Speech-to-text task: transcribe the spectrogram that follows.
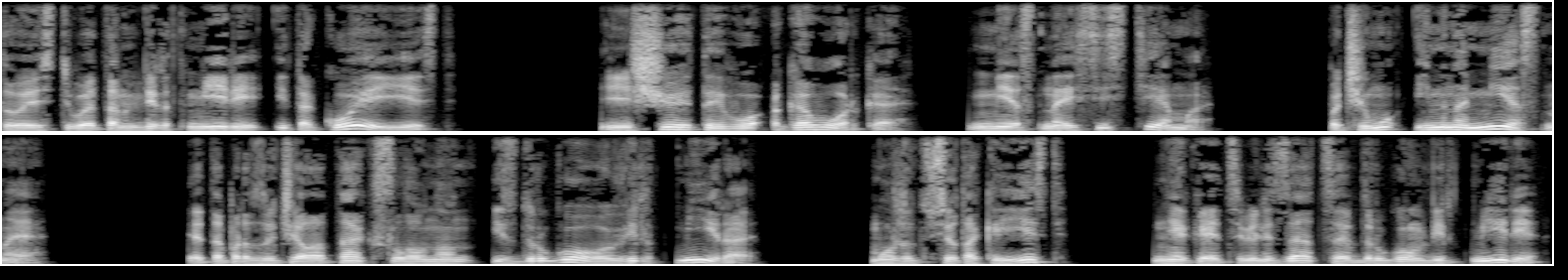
То есть в этом вертмире и такое есть? И еще это его оговорка — местная система. Почему именно местная? Это прозвучало так, словно он из другого виртмира. Может, все так и есть? Некая цивилизация в другом виртмире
